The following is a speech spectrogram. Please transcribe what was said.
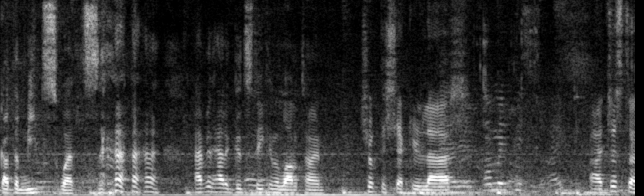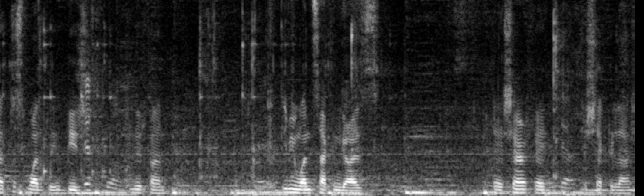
Got the meat sweats. I haven't had a good steak in a long time. Çok teşekkürler. How many pieces ice? Uh, just, uh, just one, please. Just one. Lütfen. Give me one second, guys. Okay, Sherife. Yeah. Teşekkürler.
